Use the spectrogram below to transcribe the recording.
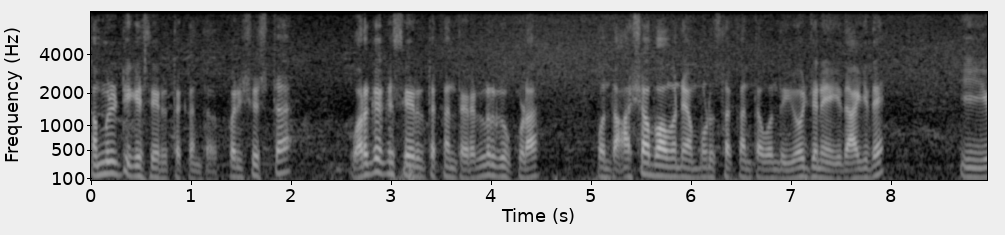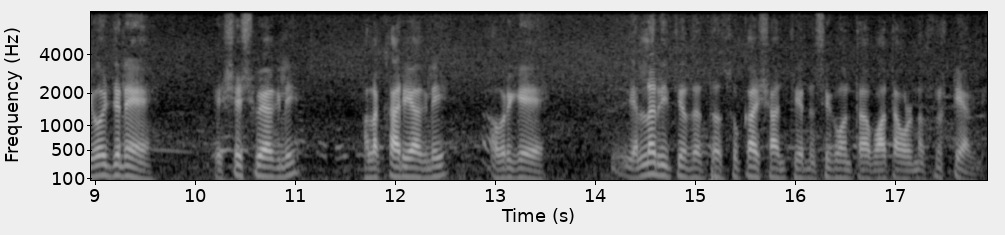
ಕಮ್ಯುನಿಟಿಗೆ ಸೇರಿರ್ತಕ್ಕಂಥವ್ರು, ಪರಿಶಿಷ್ಟ ವರ್ಗಕ್ಕೆ ಸೇರಿರ್ತಕ್ಕಂಥವರೆಲ್ಲರಿಗೂ ಕೂಡ ಒಂದು ಆಶಾಭಾವನೆ ಮೂಡಿಸ್ತಕ್ಕಂಥ ಒಂದು ಯೋಜನೆ ಇದಾಗಿದೆ. ಈ ಯೋಜನೆ ಯಶಸ್ವಿಯಾಗಲಿ, ಫಲಕಾರಿಯಾಗಲಿ, ಅವರಿಗೆ ಎಲ್ಲ ರೀತಿಯಾದಂಥ ಸುಖ, ಶಾಂತಿಯನ್ನು ಸಿಗುವಂಥ ವಾತಾವರಣ ಸೃಷ್ಟಿಯಾಗಲಿ.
